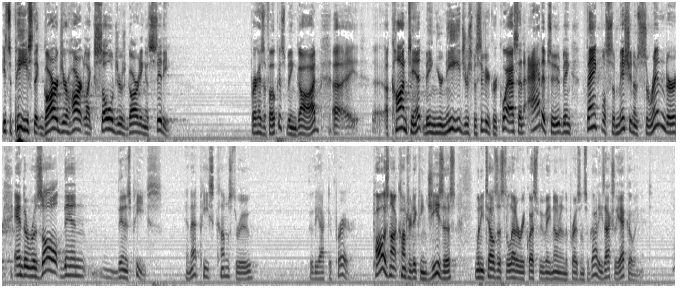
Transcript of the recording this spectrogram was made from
It's a peace that guards your heart like soldiers guarding a city. Prayer has a focus, being God, uh, a content, being your needs, your specific requests, an attitude, being thankful submission of surrender, and the result then, then is peace. And that peace comes through through the act of prayer. Paul is not contradicting Jesus when he tells us to let our requests be made known in the presence of God. He's actually echoing it.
